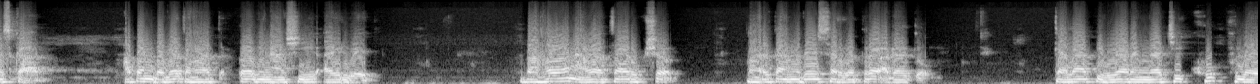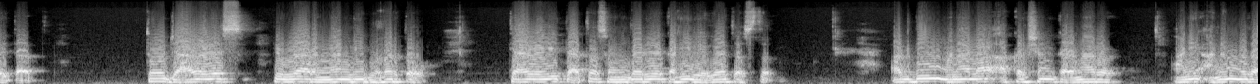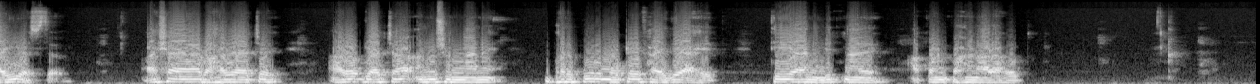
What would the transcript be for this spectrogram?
नमस्कार. आपण बघत आहात अविनाशी आयुर्वेद. बाहवा नावाचा वृक्ष भारतामध्ये सर्वत्र आढळतो. त्याला पिवळ्या रंगाची खूप फुलं येतात. तो ज्यावेळेस पिवळ्या रंगांनी बहरतो त्यावेळी त्याचं सौंदर्य काही वेगळंच असतं. अगदी मनाला आकर्षण करणारं आणि आनंददायी असतं. अशा या बहाव्याचे आरोग्याच्या अनुषंगाने भरपूर मोठे फायदे आहेत. ते या निमित्ताने आपण पाहणार आहोत.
